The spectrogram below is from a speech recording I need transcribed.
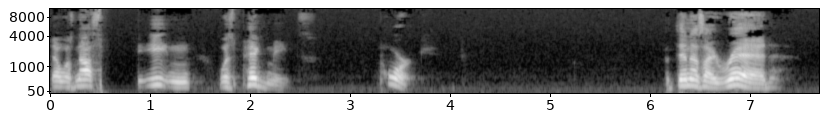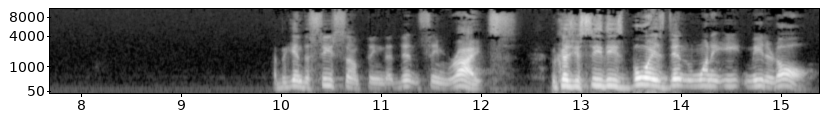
that was not supposed to be eaten was pig meat, pork. But then as I read, I began to see something that didn't seem right. Because you see, these boys didn't want to eat meat at all.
